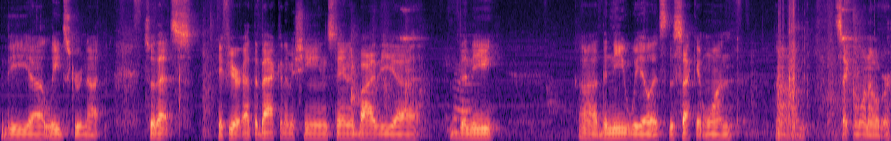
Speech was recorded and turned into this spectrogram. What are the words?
the uh, lead screw nut. So that's if you're at the back of the machine standing by the uh, the knee uh, the knee wheel, it's the second one, um, second one over.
